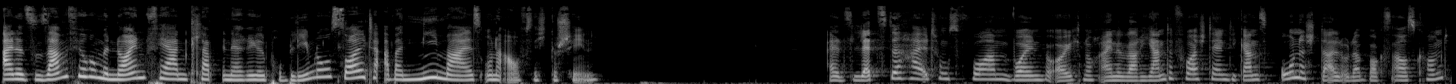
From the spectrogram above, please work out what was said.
Eine Zusammenführung mit neuen Pferden klappt in der Regel problemlos, sollte aber niemals ohne Aufsicht geschehen. Als letzte Haltungsform wollen wir euch noch eine Variante vorstellen, die ganz ohne Stall oder Box auskommt.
